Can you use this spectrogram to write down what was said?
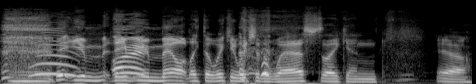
you you, All right. you melt like the Wicked Witch of the West, like in yeah.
